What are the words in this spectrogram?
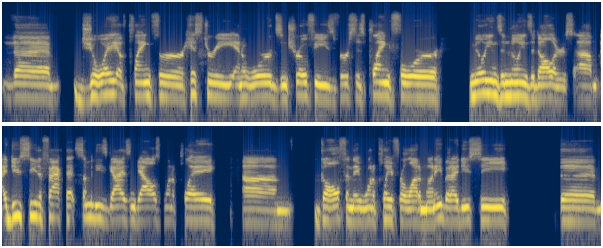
the joy of playing for history and awards and trophies versus playing for millions and millions of dollars. Um, I do see the fact that some of these guys and gals want to play um, golf and they want to play for a lot of money, but I do see the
